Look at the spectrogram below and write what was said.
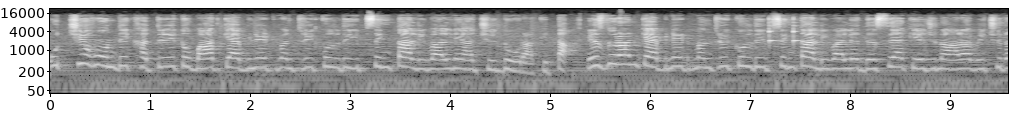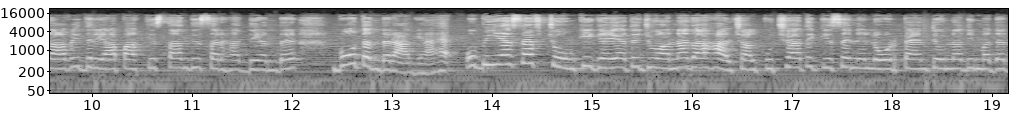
ਉੱਚੇ ਹੋਣ ਦੇ ਖਤਰੇ ਤੋਂ ਬਾਅਦ ਕੈਬਨਿਟ ਮੰਤਰੀ ਕੁਲਦੀਪ ਸਿੰਘ ਧਾਲੀਵਾਲ ਨੇ ਅੱਜ ਦੌਰਾ ਕੀਤਾ। ਇਸ ਦੌਰਾਨ ਕੈਬਨਿਟ ਮੰਤਰੀ ਕੁਲਦੀਪ ਸਿੰਘ ਧਾਲੀਵਾਲ ਨੇ ਦੱਸਿਆ ਕਿ ਅਜਨਾਲਾ ਵਿੱਚ ਰਾਵੀ ਦਰਿਆ ਪਾਕਿਸਤਾਨ ਦੀ ਸਰਹੱਦ ਦੇ ਅੰਦਰ ਬਹੁਤ ਅੰਦਰ ਆ ਗਿਆ ਹੈ। ਉਹ ਬੀਐਸਐਫ ਚੌਂਕੀ ਗਏ ਅਤੇ ਜਵਾਨਾਂ ਦਾ ਹਾਲਚਾਲ ਪੁੱਛਿਆ ਤੇ ਕਿਸੇ ਨੇ ਲੋੜ ਪੈਣ ਤੇ ਉਹਨਾਂ ਦੀ ਮਦਦ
